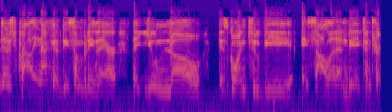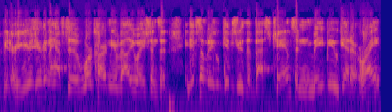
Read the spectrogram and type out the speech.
there's probably not going to be somebody there that you know is going to be a solid NBA contributor. You're, you're going to have to work hard in your evaluations and, and, give somebody who gives you the best chance, and maybe you get it right.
